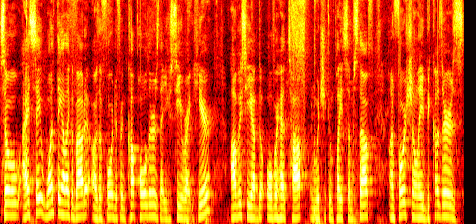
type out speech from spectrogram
So I'd say one thing I like about it are the four different cup holders that you see right here. Obviously you have the overhead top in which you can place some stuff. Unfortunately, because there's,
